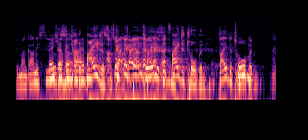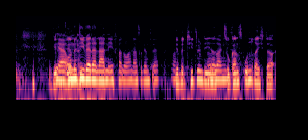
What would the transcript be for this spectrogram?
den man gar nicht sieht. Welcher Das sind gerade beiden? beide so. Beide, beide toben. Beide toben. Wir, ja, wir, ohne die wäre der Laden eh verloren, also ganz ehrlich. Wir betiteln die Also ja zu ganz Unrecht, da-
